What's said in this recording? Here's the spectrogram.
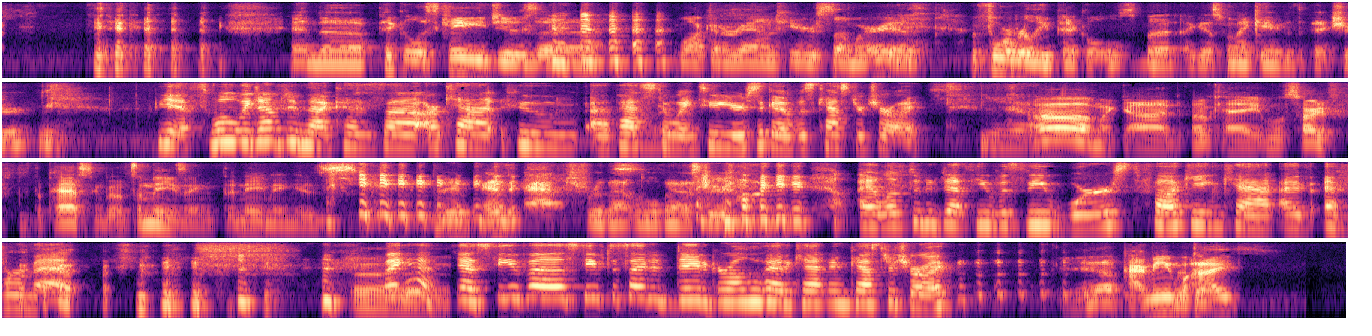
and uh, Pickles Cage is uh, walking around here somewhere. Yeah, formerly Pickles, but I guess when I came to the picture, we- Yes, well, we dubbed him that because uh, our cat, who uh, passed away two years ago, was Castor Troy. yeah. Oh my god. Okay. Well, sorry for the passing, but it's amazing. The naming is. and, and apt for that little bastard. I loved him to death. He was the worst fucking cat I've ever met. But yeah, yeah. Steve, uh, Steve decided to date a girl who had a cat named Castor Troy. Yep. I mean, I.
